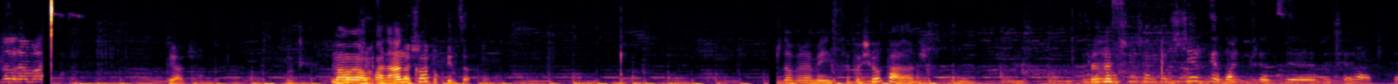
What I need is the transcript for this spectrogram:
Dobra, ma... Piadzie. Małe opalanko. Tylko 500. Dobre miejsce, bo się opalasz. Trochę... jakąś ścierkę dać przed y, wycieraczkę.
